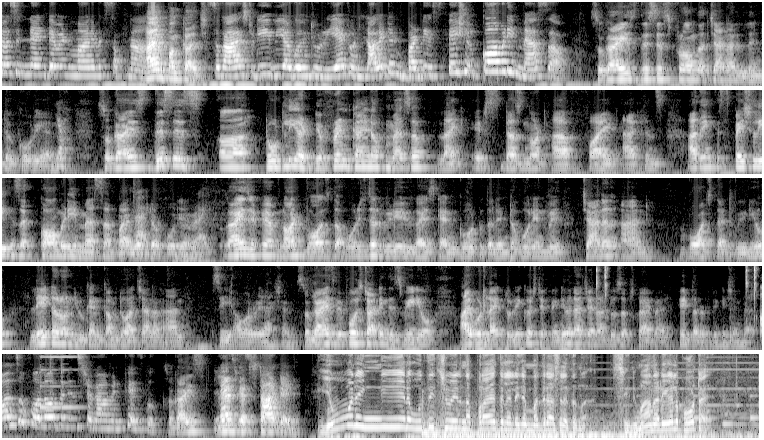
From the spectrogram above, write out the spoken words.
channel Cinema Entertainment. My name is Sapna. I am Pankaj. So guys, today we are going to react on Lalaton birthday special comedy mashup. So guys, this is from the channel Linto Korean. Yeah. So guys, this is uh, totally a different kind of mess up. Like it does not have fight actions. I think especially is a comedy mess up by Right. Linto Korean. Right. Guys, if you have not watched the original video, you guys can go to the Linto Korean channel and watch that video. Later on, you can come to our channel and see our reaction. So guys, before starting this video, I would like to request if anyone new in our channel, do subscribe and hit the notification bell. Also follow us on Instagram and Facebook. So guys, Let's let's, get get started. യൗവനിങ്ങനെ ഉദിച്ചു വരുന്ന പ്രായത്തിലല്ലേ ഞാൻ മദ്രാസിലെത്തുന്നത് cinema നടികൾ പോട്ടെ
